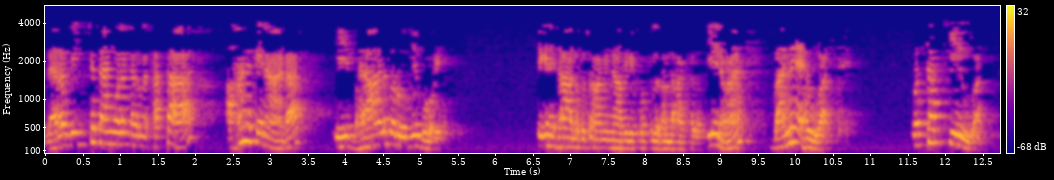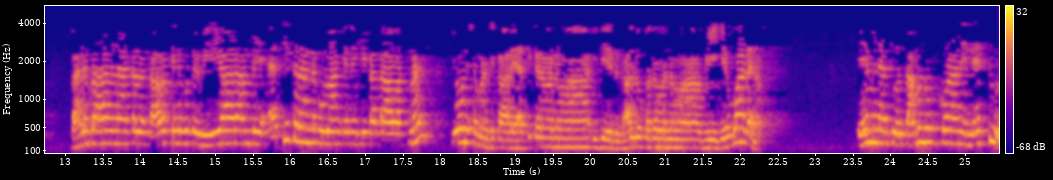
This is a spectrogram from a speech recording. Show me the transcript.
වැරදිච්ච තැන් වල කරන කතා අහන කෙනාට ඒ භයානක රෝගය බෝ වෙනවා. ඒක නිසා ලොකු ස්වාමීන් වහන්සේගේ පොතල සඳහන් කරලා තියෙනවා බණ ඇහුවත් පොතක් කියුවත් බණ භාවනා කළ තව කෙනෙකුට විරියාරම්භය ඇති කරන්න පුළුවන් කෙනෙක්ගේ කතාවක් නම් යෝනිසමනිකාරය ඇති කරනවා ඉදිරියට ගල්ලු කරනවා වීර්ය වඩනවා එහෙම නැතුව තමනුත් කරන්නේ නැතුව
